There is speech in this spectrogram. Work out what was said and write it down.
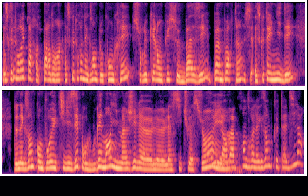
Est-ce que tu aurais, pardon, hein, est-ce que tu aurais un exemple concret sur lequel on puisse se baser, peu importe, hein, est-ce que tu as une idée d'un exemple qu'on pourrait utiliser pour vraiment imager la, situation et... On va prendre l'exemple que tu as dit là.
